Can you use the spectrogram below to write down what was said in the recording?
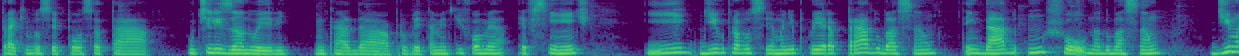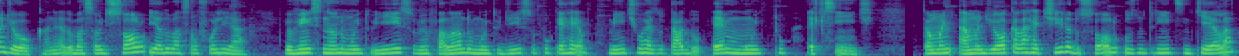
para que você possa estar tá utilizando ele em cada aproveitamento de forma eficiente. E digo para você, a manipoeira para adubação tem dado um show na adubação de mandioca, né? Adubação de solo e adubação foliar. Eu venho ensinando muito isso, venho falando muito disso, porque realmente o resultado é muito eficiente. Então, a mandioca ela retira do solo os nutrientes em que ela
